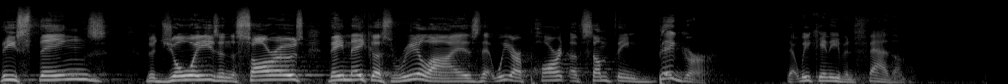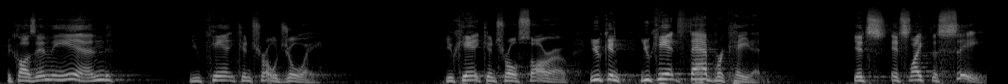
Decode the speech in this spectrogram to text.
these things, the joys and the sorrows, they make us realize that we are part of something bigger that we can't even fathom. Because in the end, you can't control joy. You can't control sorrow. You, can, you can't fabricate it. It's, it's like the sea.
